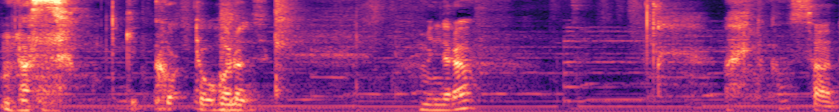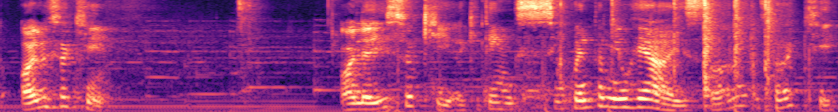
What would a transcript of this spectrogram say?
Nossa, que corte horroroso. Melhorou? Ai, tô cansado. Olha isso aqui. Olha isso aqui. Aqui tem 50 mil reais. Só, só aqui.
